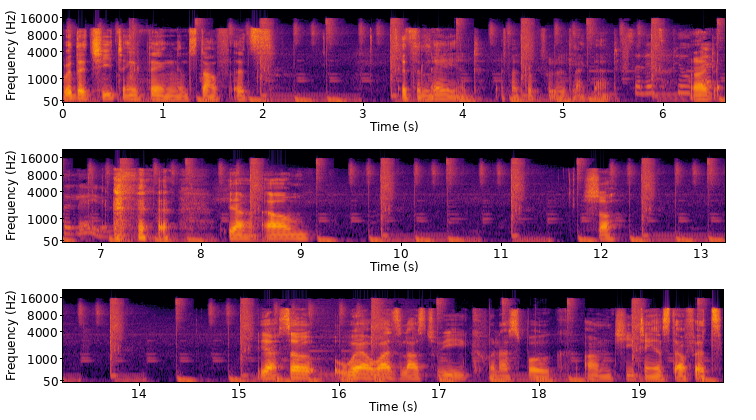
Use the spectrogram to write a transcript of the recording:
with the cheating thing and stuff? It's it's a layered, if I could put it like that. So let's peel right. back the layers. yeah. Um. Sure. Yeah, so where I was last week when I spoke on cheating and stuff, it's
